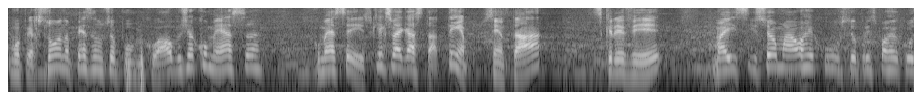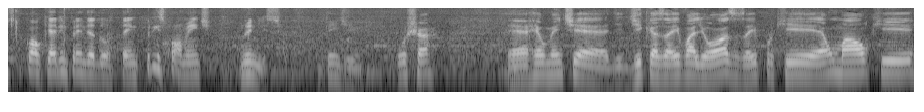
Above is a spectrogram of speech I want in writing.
uma persona, pensa no seu público-alvo e já começa, começa isso. O que, que você vai gastar? Tempo. Sentar, escrever, mas isso é o maior recurso, é o principal recurso que qualquer empreendedor tem, principalmente no início. Entendi. Poxa, é, realmente é dicas aí valiosas aí, porque é um mal que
